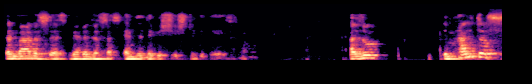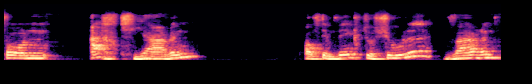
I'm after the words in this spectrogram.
dann war das, wäre das das Ende der Geschichte gewesen. Also im Alter von acht Jahren auf dem Weg zur Schule waren,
